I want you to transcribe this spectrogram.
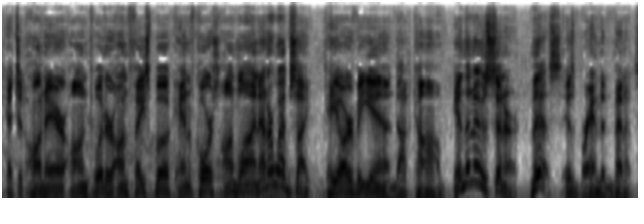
Catch it on air, on Twitter, on Facebook, and of course online at our website, krvn.com. In the News Center, this is Brandon Bennett.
